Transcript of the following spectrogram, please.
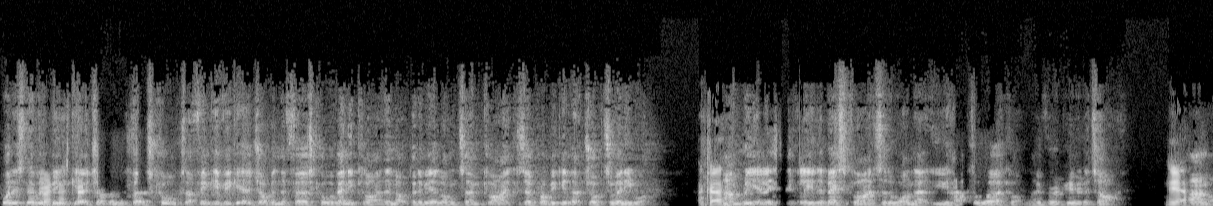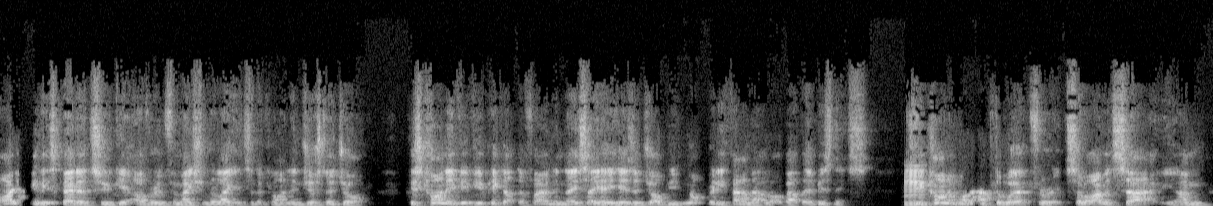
Well, it's never been get a job in the first call because I think if you get a job in the first call with any client, they're not going to be a long term client because they'll probably give that job to anyone. Okay, And realistically, the best clients are the one that you have to work on over a period of time. yeah, Um, I think it's better to get other information related to the client than just a job. Because kind of if you pick up the phone and they say, "Hey, here's a job," you've not really found out a lot about their business. So you Mm, kind of want to have to work for it. So I would say, um,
